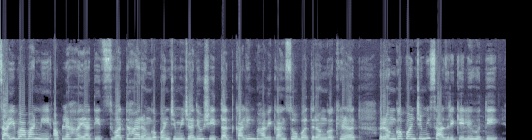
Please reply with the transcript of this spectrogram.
साईबाबांनी आपल्या हयातीत स्वतः रंगपंचमीच्या दिवशी तत्कालीन भाविकांसोबत रंग खेळत रंगपंचमी साजरी केली होती.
